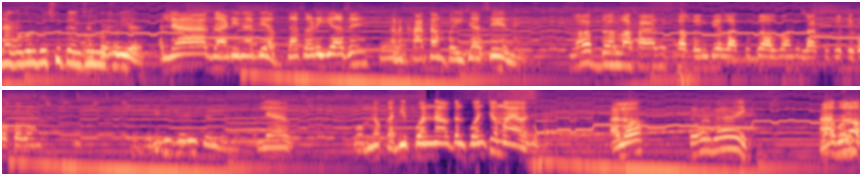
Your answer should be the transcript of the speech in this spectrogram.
ના ખબર તો શું ટેન્શનમાં છો યાર. અલ્યા ગાડીના બે હપ્તા સડી ગયા છે અને ખાતામાં પૈસા છે નહીં. લાખ દસ લાખ આયા છે એટલા ભાઈને બે લાખ રૂપિયા છે, લાખ રૂપિયા ટેકો કરો. એટલે અમને કદી ફોન ના આવતો ફોન ચમ આવ્યો છે? હલો? ખબર ભાઈ? હા બોલો.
